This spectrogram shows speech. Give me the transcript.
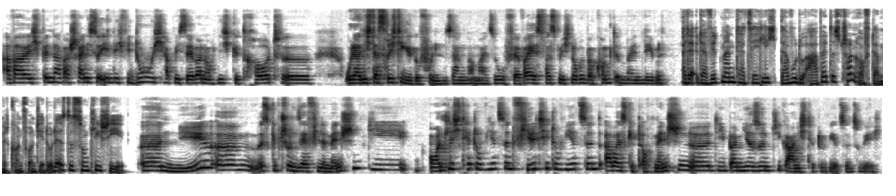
aber ich bin da wahrscheinlich so ähnlich wie du. Ich habe mich selber noch nicht getraut äh, oder nicht das Richtige gefunden, sagen wir mal so. Wer weiß, was mich noch überkommt in meinem Leben. Ah, da, da wird man tatsächlich, da wo du arbeitest, schon oft damit konfrontiert, oder ist das so ein Klischee? Äh, nee, ähm, es gibt schon sehr viele Menschen, die ordentlich tätowiert sind, viel tätowiert sind, aber es gibt auch Menschen, äh, die bei mir sind, die gar nicht tätowiert sind, so wie ich.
